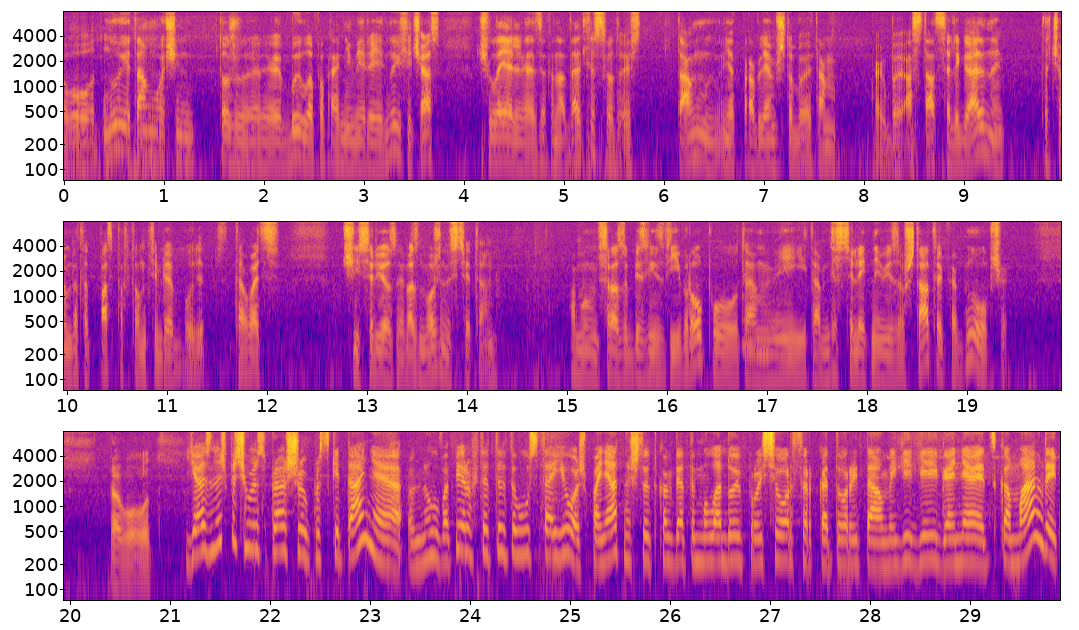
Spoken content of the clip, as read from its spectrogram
Вот. Ну и там очень тоже было, по крайней мере, ну и сейчас очень лояльное законодательство, то есть там нет проблем, чтобы там как бы остаться легальным, причем этот паспорт, он тебе будет давать очень серьезные возможности там, по-моему, сразу без виз в Европу, там, и там десятилетняя виза в Штаты, как, ну, в общем. Вот. Я, знаешь, почему спрашиваю про скитание? Ну, во-первых, ты от этого устаешь. Понятно, что это когда ты молодой просерфер, который там эгегей гоняет с командой,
